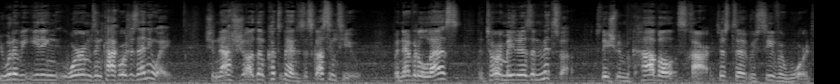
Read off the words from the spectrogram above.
you wouldn't be eating worms and cockroaches anyway. Is disgusting to you. But nevertheless, the Torah made it as a mitzvah. So they should be Mekabal Schar, just to receive reward.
